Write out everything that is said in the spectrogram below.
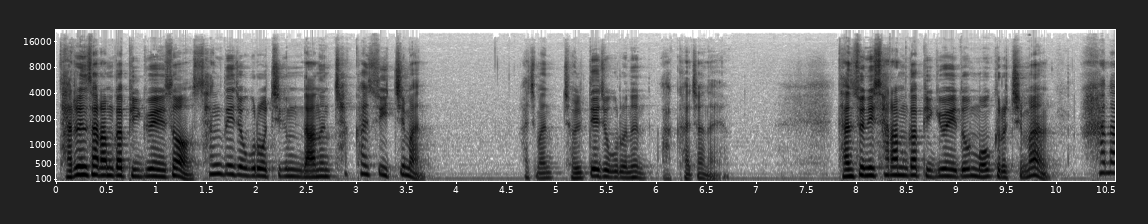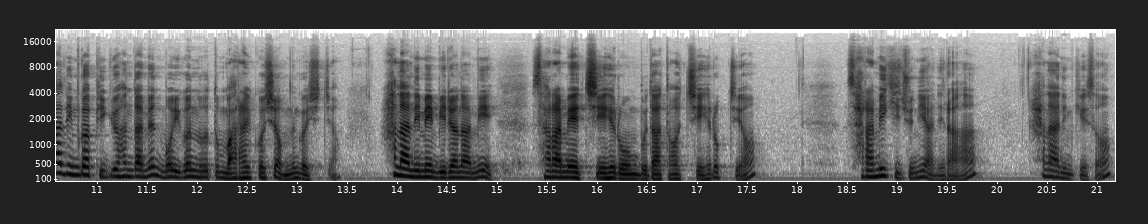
다른 사람과 비교해서 상대적으로 지금 나는 착할 수 있지만 하지만 절대적으로는 악하잖아요. 단순히 사람과 비교해도 뭐 그렇지만 하나님과 비교한다면 뭐 이건 또 말할 것이 없는 것이죠. 하나님의 미련함이 사람의 지혜로움보다 더 지혜롭지요. 사람이 기준이 아니라 하나님께서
